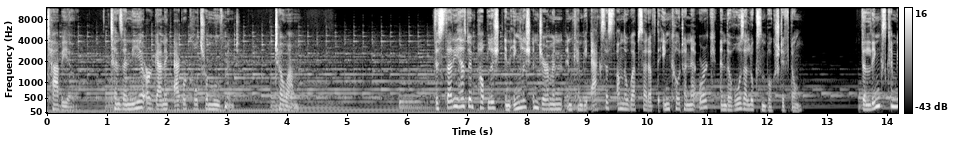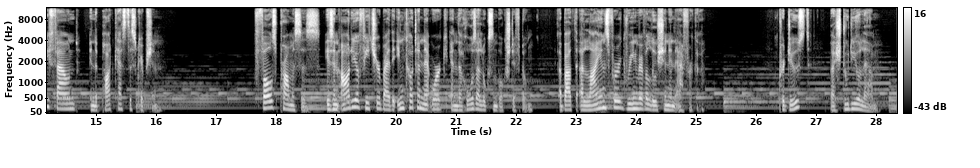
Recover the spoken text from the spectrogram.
TABIO, Tanzania Organic Agricultural Movement, TOAM. The study has been published in English and German and can be accessed on the website of the Inkota Network and the Rosa Luxemburg Stiftung. The links can be found in the podcast description. False Promises is an audio feature by the Inkota Network and the Rosa Luxemburg Stiftung about the Alliance for a Green Revolution in Africa. Produced by Studio Lärm.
